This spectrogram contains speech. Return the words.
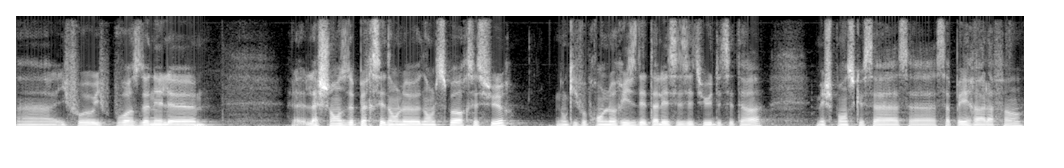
Euh, il, faut, il faut pouvoir se donner la chance de percer dans le, dans le sport, c'est sûr. Donc il faut prendre le risque d'étaler ses études, etc. Mais je pense que ça, ça, ça payera à la fin.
